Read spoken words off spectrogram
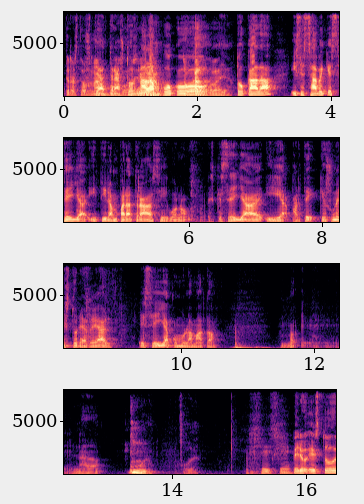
Trastornada hostia, un poco, trastornada sí, un bueno, poco tocada, vaya. tocada y se sabe que es ella y tiran para atrás y bueno, es que es ella y aparte que es una historia real, es ella como la mata. Eh, nada. Joder. Sí, sí. Pero esto,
